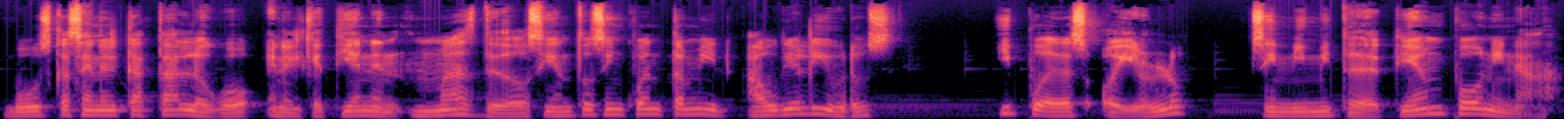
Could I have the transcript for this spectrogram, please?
Buscas en el catálogo en el que tienen más de 250.000 audiolibros y puedes oírlo sin límite de tiempo ni nada.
